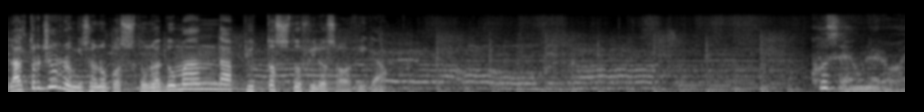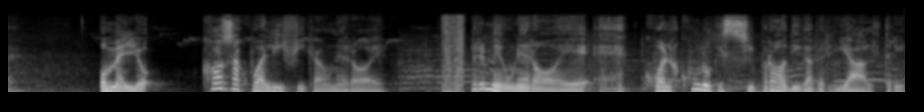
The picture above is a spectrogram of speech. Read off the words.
L'altro giorno mi sono posto una domanda piuttosto filosofica. Cos'è un eroe? O meglio, cosa qualifica un eroe? Per me un eroe è qualcuno che si prodiga per gli altri,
